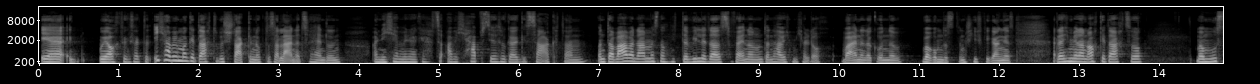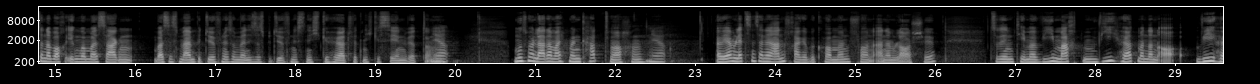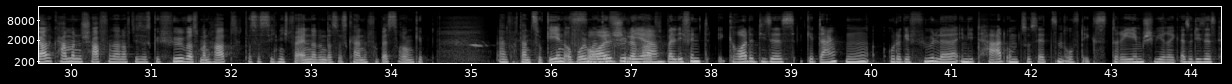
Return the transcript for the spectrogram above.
er mir auch gesagt hat, ich habe immer gedacht, du bist stark genug, das alleine zu handeln. Und ich habe mir dann gedacht, so, aber ich habe es dir sogar gesagt dann. Und da war aber damals noch nicht der Wille, das zu verändern. Und dann habe ich mich halt auch, war einer der Gründe, warum das dann schiefgegangen ist. Da habe ich mir dann auch gedacht, so, man muss dann aber auch irgendwann mal sagen, was ist mein Bedürfnis und wenn dieses Bedürfnis nicht gehört wird, nicht gesehen wird, dann Ja, muss man leider manchmal einen Cut machen. ja. Wir haben letztens eine Anfrage bekommen von einem Lausche zu dem Thema, wie macht man, wie hört man dann, wie hört, kann man es schaffen dann auf dieses Gefühl, was man hat, dass es sich nicht verändert und dass es keine Verbesserung gibt, einfach dann zu gehen, obwohl man voll Gefühle schwer, hat. weil ich finde gerade dieses Gedanken oder Gefühle in die Tat umzusetzen oft extrem schwierig. Also dieses,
